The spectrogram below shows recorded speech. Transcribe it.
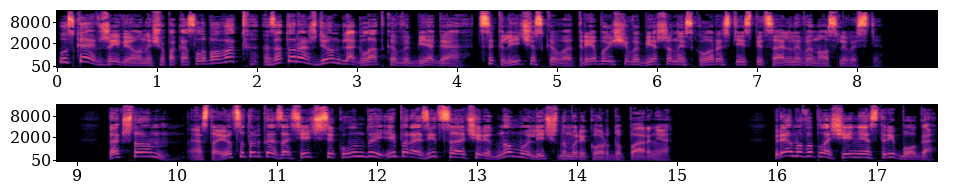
Пускай в живе он еще пока слабоват, зато рожден для гладкого бега, циклического, требующего бешеной скорости и специальной выносливости. Так что остается только засечь секунды и поразиться очередному личному рекорду парня. Прямо воплощение стрибога.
